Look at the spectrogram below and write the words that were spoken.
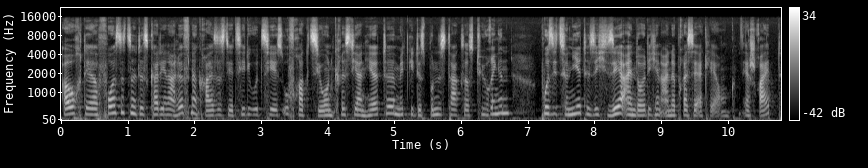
Auch der Vorsitzende des Kardinal-Höfner-Kreises der CDU-CSU-Fraktion, Christian Hirte, Mitglied des Bundestags aus Thüringen, positionierte sich sehr eindeutig in einer Presseerklärung. Er schreibt,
